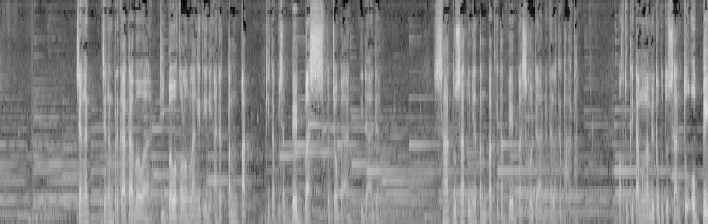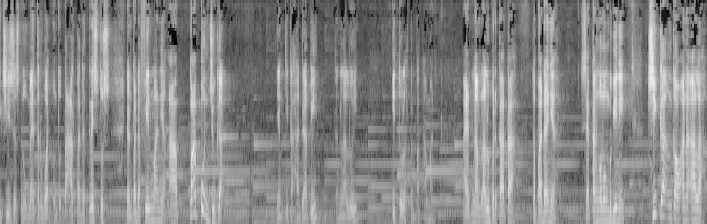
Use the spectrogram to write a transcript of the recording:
Jangan jangan berkata bahwa di bawah kolong langit ini ada tempat kita bisa bebas pencobaan, tidak ada satu-satunya tempat kita bebas godaan adalah ketaatan. Waktu kita mengambil keputusan to obey Jesus no matter what, untuk taat pada Kristus dan pada firman yang apa pun juga yang kita hadapi dan lalui, itulah tempat aman. Ayat 6, lalu berkata kepadanya, setan ngomong begini, jika engkau anak Allah,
